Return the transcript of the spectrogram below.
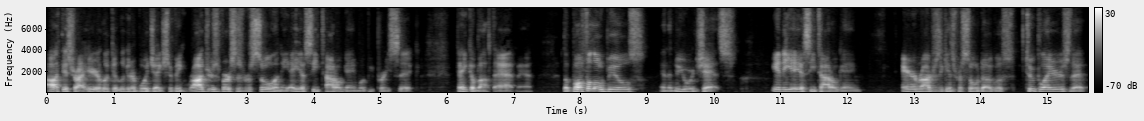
I like this right here. Look at look at our boy Jake Shavik. Rodgers versus Rasul in the AFC title game would be pretty sick. Think about that, man. The Buffalo Bills and the New York Jets in the AFC title game. Aaron Rodgers against Rasul Douglas, two players that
